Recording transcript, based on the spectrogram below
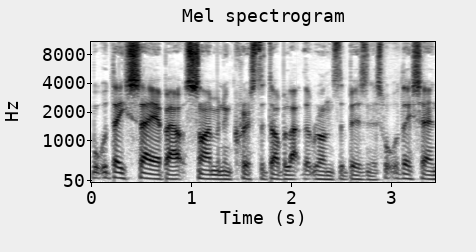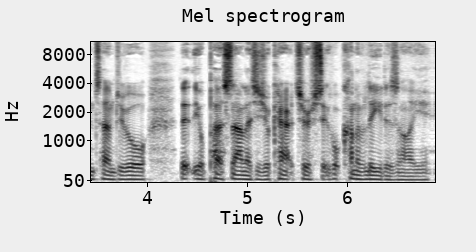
What would they say about Simon and Chris, the double act that runs the business? What would they say in terms of your your personalities, your characteristics? What kind of leaders are you?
